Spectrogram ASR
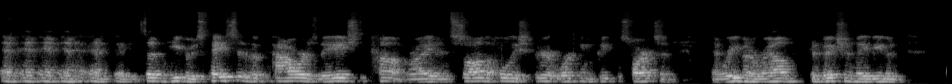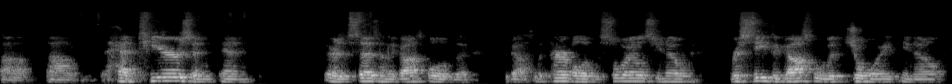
And, and, and, and, and it says in Hebrews, tasted the powers of the age to come, right? And saw the Holy Spirit working in people's hearts and, and were even around conviction, maybe even uh, uh, had tears and, and as it says in the gospel of the, the gospel, the parable of the soils, you know, received the gospel with joy, you know,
